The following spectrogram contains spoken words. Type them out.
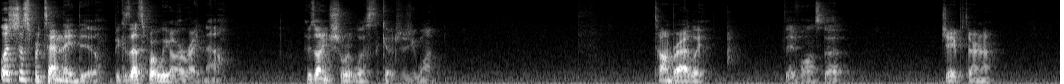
let's just pretend they do, because that's where we are right now. Who's on your short list of coaches you want? Tom Bradley, Dave Wannstedt. Jay Paterno.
